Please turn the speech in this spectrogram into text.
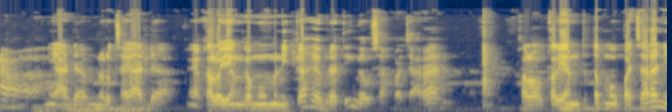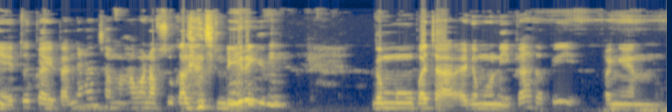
Oh. Ini ada, menurut saya ada. Ya, kalau yang nggak mau menikah ya berarti nggak usah pacaran. Kalau kalian tetap mau pacaran ya itu kaitannya kan sama hawa nafsu kalian sendiri gitu. Gak mau pacar, eh gak mau nikah tapi pengen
